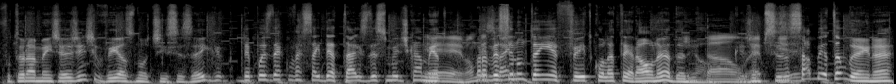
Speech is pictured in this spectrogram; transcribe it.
futuramente, a gente vê as notícias aí, depois vai sair detalhes desse medicamento. É, pra ver se vai- não tem efeito colateral, né, Daniel? Então, a gente é precisa porque- saber também, né?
